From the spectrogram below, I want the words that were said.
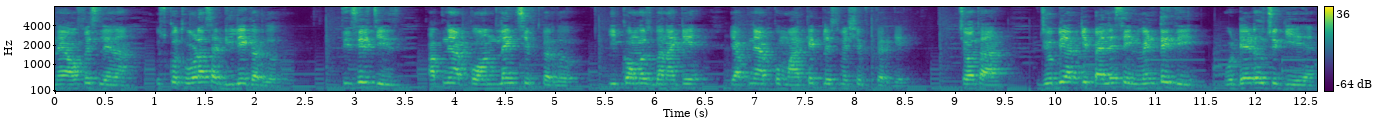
नया ऑफ़िस लेना, उसको थोड़ा सा डिले कर दो। तीसरी चीज़, अपने आप को ऑनलाइन शिफ्ट कर दो। ई कॉमर्स बना के या अपने आप को मार्केट प्लेस में शिफ्ट करके। चौथा, जो भी आपकी पहले से इन्वेंट्री थी, वो डेड हो चुकी है।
